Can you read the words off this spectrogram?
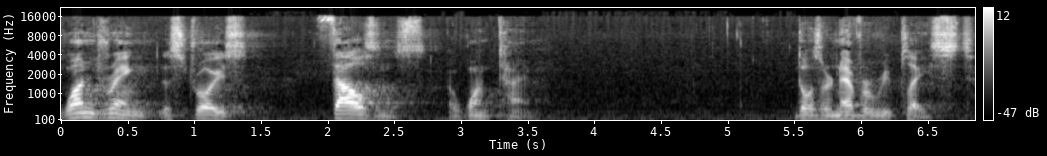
one drink destroys thousands at one time. Those are never replaced.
